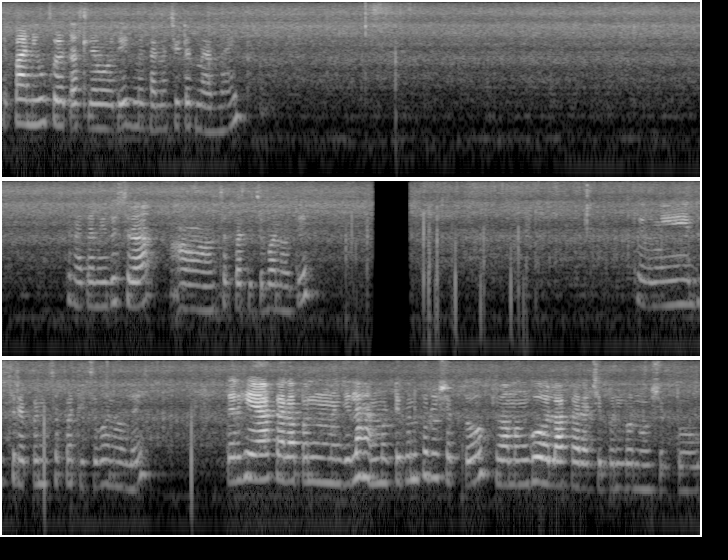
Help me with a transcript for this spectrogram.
ते पाणी उकळत असल्यामुळे ते एकमेकांना चिटकणार नाहीत. तर आता मी दुसरा चपातीचं बनवते. तर मी दुसऱ्या पण चपातीचं बनवलंय. तर हे आकार आपण म्हणजे लहान मोठे पण करू शकतो किंवा मग गोल आकाराचे पण बनवू शकतो.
